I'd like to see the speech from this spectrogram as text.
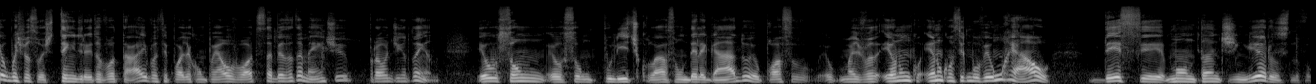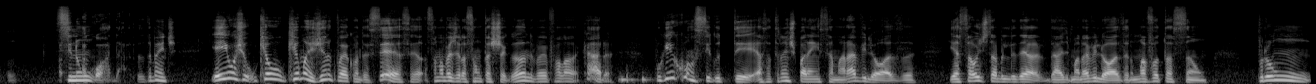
e algumas pessoas têm o direito a votar, e você pode acompanhar o voto e saber exatamente para onde o dinheiro está indo. Eu sou, um, eu sou um político lá, sou um delegado, eu posso. Eu, mas eu não, eu não consigo mover um real desse montante de dinheiro. Se não for se não, acordado. Exatamente. E aí, eu, o, que eu, o que eu imagino que vai acontecer, essa nova geração está chegando e vai falar, cara, por que eu consigo ter essa transparência maravilhosa e essa auditabilidade maravilhosa numa votação para um,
